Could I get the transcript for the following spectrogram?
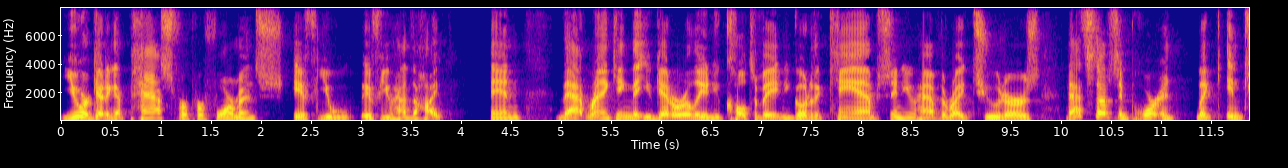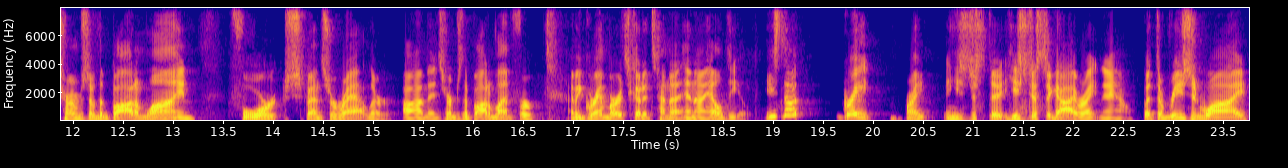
you are getting a pass for performance if you if you had the hype. And that ranking that you get early and you cultivate and you go to the camps and you have the right tutors that stuff's important like in terms of the bottom line for Spencer Rattler um, in terms of the bottom line for I mean Graham Mertz got a ton of NIL deal. He's not great right? He's just a he's just a guy right now. But the reason why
